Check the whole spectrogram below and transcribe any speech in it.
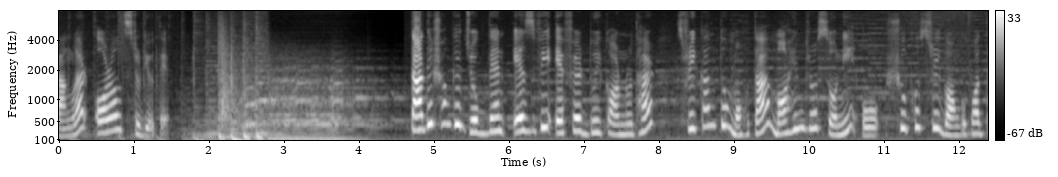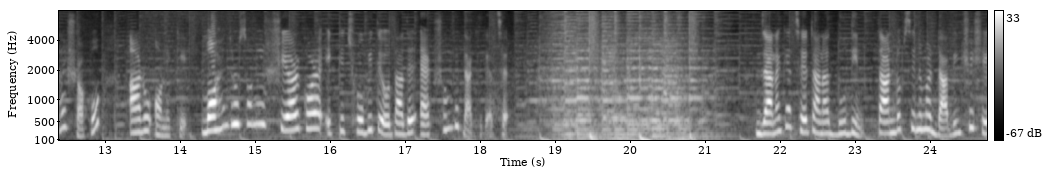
বাংলার অরল স্টুডিওতে তাদের সঙ্গে যোগ দেন এসভিএফ এর দুই কর্ণধার শ্রীকান্ত মোহতা, মহেন্দ্র সোনি ও শুভশ্রী গঙ্গোপাধ্যায় সহ আরও অনেকে। মহেন্দ্র সোনির শেয়ার করা একটি ছবিতেও তাদের একসঙ্গে দেখা গেছে। জানা গেছে, টানা দুদিন তাণ্ডব সিনেমার ডাবিং শেষে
